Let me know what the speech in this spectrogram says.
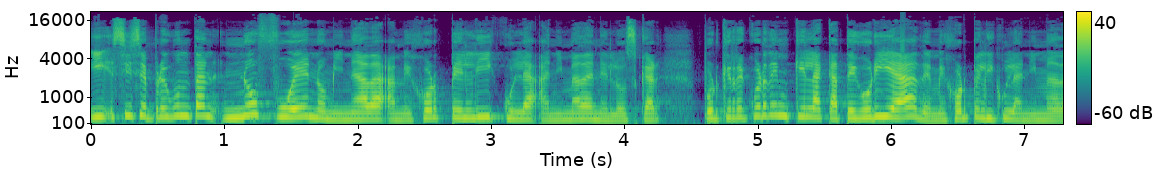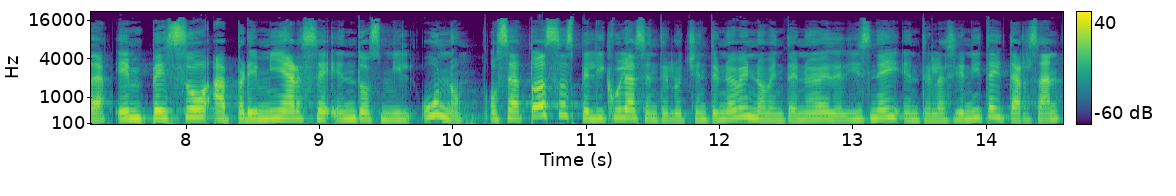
Y si se preguntan, no fue nominada a Mejor Película Animada en el Oscar, porque recuerden que la categoría de Mejor Película Animada empezó a premiarse en 2001. O sea, todas esas películas entre el 89 y 99 de Disney, entre La Sirenita y Tarzán,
